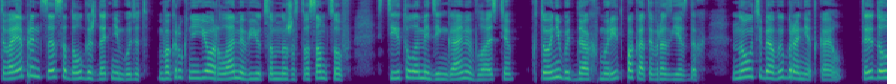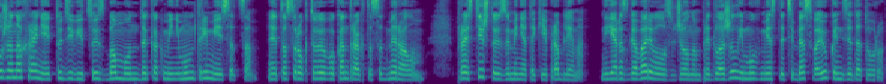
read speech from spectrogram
Твоя принцесса долго ждать не будет. Вокруг нее орлами вьются множество самцов. С титулами, деньгами, властью. Кто-нибудь да хмурит, пока ты в разъездах. Но у тебя выбора нет, Кайл. Ты должен охранять ту девицу из Бамонда как минимум три месяца. Это срок твоего контракта с адмиралом. Прости, что из-за меня такие проблемы. Я разговаривал с Джоном, предложил ему вместо тебя свою кандидатуру.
